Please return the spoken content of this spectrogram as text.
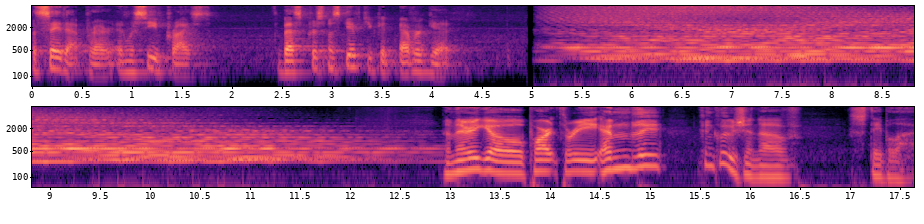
But say that prayer and receive Christ. The best Christmas gift you could ever get. And there you go, part three and the conclusion of Stabilized.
